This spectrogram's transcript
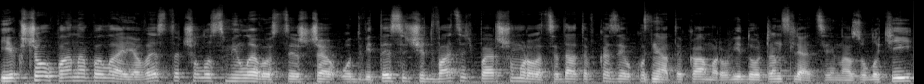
якщо у пана Балея вистачило сміливості ще у 2021 році дати вказівку зняти камеру відеотрансляції на золотій,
